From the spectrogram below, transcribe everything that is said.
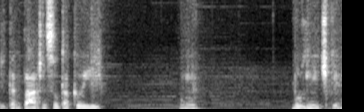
Že templáři jsou takový hm, buzníčky.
